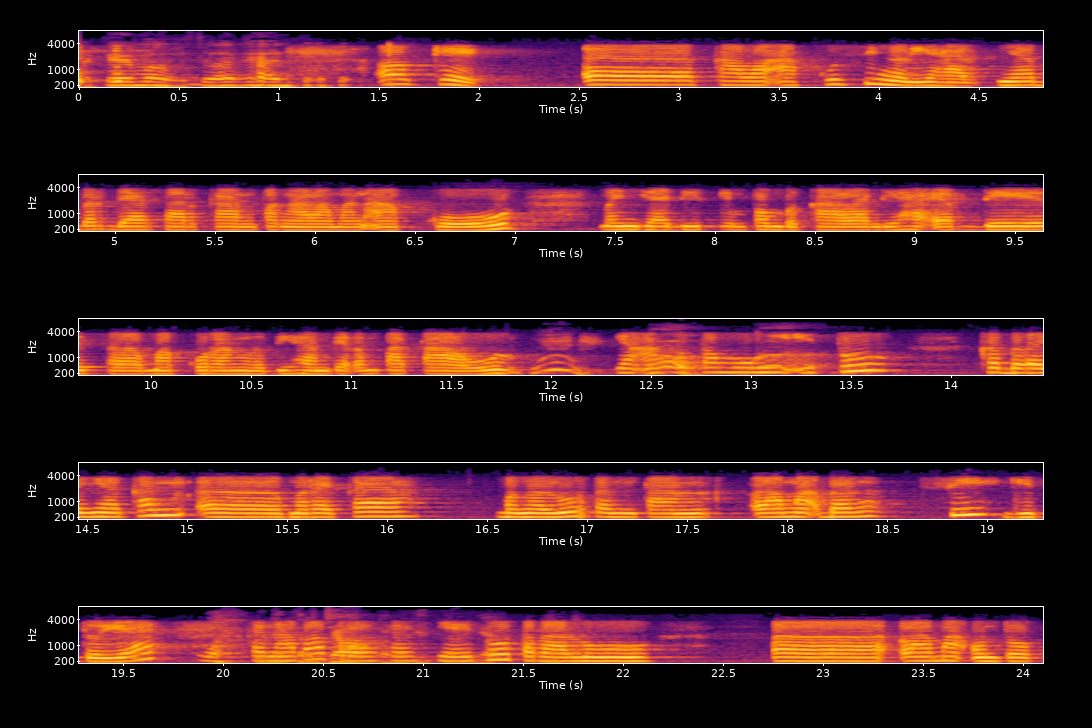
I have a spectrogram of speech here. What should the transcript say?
oke Mom, silakan. Oke, eh, kalau aku sih ngelihatnya berdasarkan pengalaman aku menjadi tim pembekalan di HRD selama kurang lebih hampir empat tahun. Uh, Yang aku temui itu kebanyakan eh, mereka mengeluh tentang lama banget sih gitu ya. Wah, Kenapa prosesnya gitu, itu ya. terlalu eh, lama untuk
